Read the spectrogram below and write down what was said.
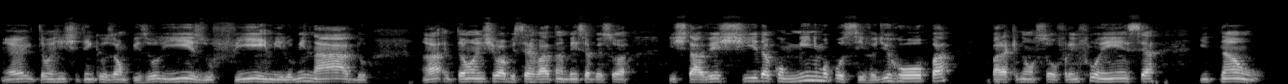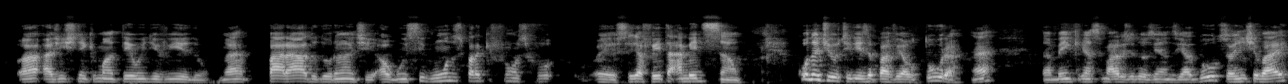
Né? Então, a gente tem que usar um piso liso, firme, iluminado. Né? Então, a gente vai observar também se a pessoa está vestida com o mínimo possível de roupa, para que não sofra influência. Então, a, gente tem que manter o indivíduo né, parado durante alguns segundos para que for, é, seja feita a medição. Quando a gente utiliza para ver a altura, né, também crianças maiores de 12 anos e adultos, a gente vai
